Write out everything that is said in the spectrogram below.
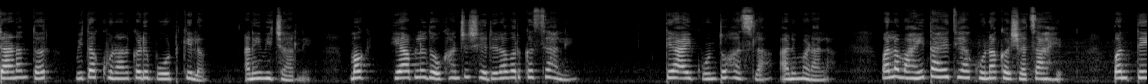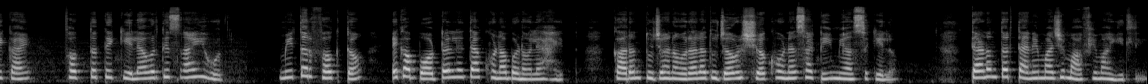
त्यानंतर मी त्या खुनांकडे बोट केलं आणि विचारले मग हे आपल्या दोघांच्या शरीरावर कसे आले? ते ऐकून तो हसला आणि म्हणाला मला माहीत आहेत ह्या खुणा कशाच्या आहेत पण ते काय? फक्त ते केल्यावरतीच नाही होत. मी तर फक्त एका बॉटलने त्या खुणा बनवल्या आहेत कारण तुझ्या नवऱ्याला तुझ्यावर शक होण्यासाठी मी असं केलं. त्यानंतर त्याने माझी माफी मागितली.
